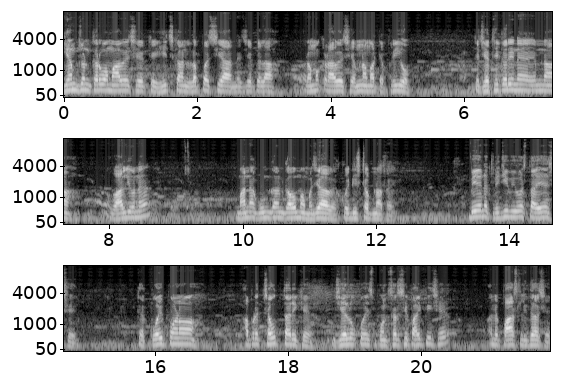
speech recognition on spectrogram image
ગેમ ઝોન કરવામાં આવે છે કે હિંચકાન, લપસિયા અને જે પેલા રમકડા આવે છે એમના માટે ફ્રી ઓફ કે જેથી કરીને એમના વાલીઓને માના ગુણગાન ગાવામાં મજા આવે, કોઈ ડિસ્ટર્બ ના થાય. બે અને ત્રીજી વ્યવસ્થા એ છે કે કોઈ પણ આપણે ચૌદ તારીખે જે લોકોએ સ્પોન્સરશિપ આપી છે અને પાસ લીધા છે,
